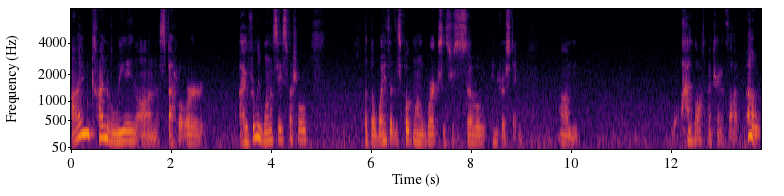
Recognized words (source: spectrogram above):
I'm kind of leaning on special, or I really want to say special, but the way that this Pokemon works is just so interesting. Um, I lost my train of thought. Oh,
